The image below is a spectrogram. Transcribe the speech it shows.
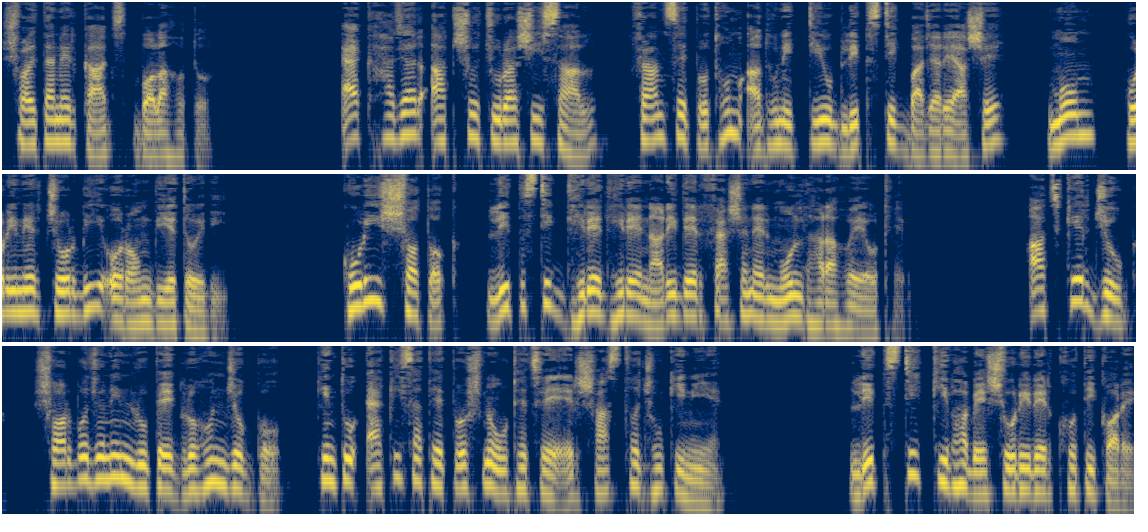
শয়তানের কাজ বলা হতো। এক হাজার আটশো চুরাশি সাল ফ্রান্সে প্রথম আধুনিক টিউব লিপস্টিক বাজারে আসে, মোম, হরিণের চর্বি ও রং দিয়ে তৈরি। কুড়ি শতক লিপস্টিক ধীরে ধীরে নারীদের ফ্যাশনের মূলধারা হয়ে ওঠে। আজকের যুগ সর্বজনীন রূপে গ্রহণযোগ্য, কিন্তু একই সাথে প্রশ্ন উঠেছে এর স্বাস্থ্য ঝুঁকি নিয়ে। লিপস্টিক কীভাবে শরীরের ক্ষতি করে?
